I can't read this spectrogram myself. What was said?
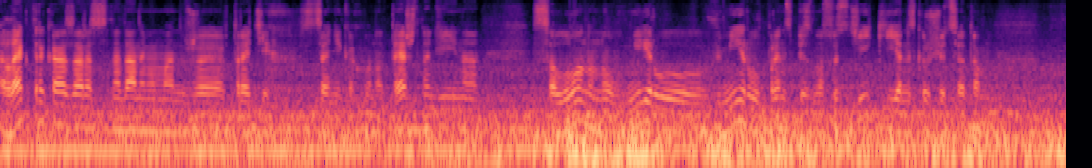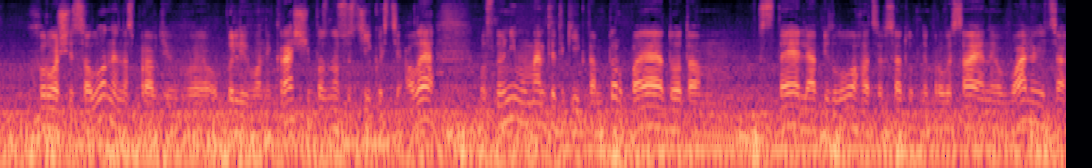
Електрика зараз на даний момент вже в третіх сценіках вона теж надійна. Салон, ну, в міру, в міру, в принципі, зносостійкі. Я не скажу, що це там хороші салони, насправді в опилі вони кращі по зносостійкості, але основні моменти, такі як там торпедо, там стеля, підлога, це все тут не провисає, не обвалюється,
